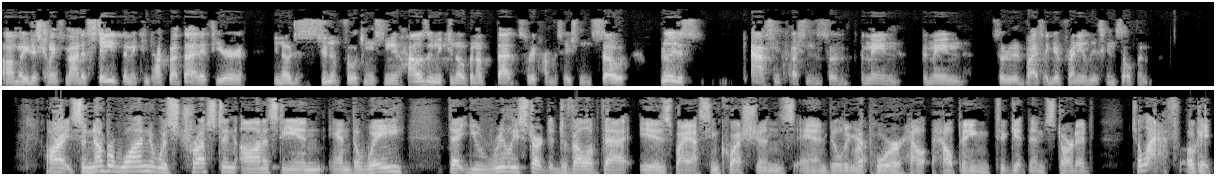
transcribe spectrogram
um, are you just coming from out of state? Then we can talk about that. If you're, you know, just a student for looking for new housing, we can open up that sort of conversation. So really just asking questions is sort of the main the main sort of advice I give for any lease consultant. All right. So number one was trust and honesty, and and the way that you really start to develop that is by asking questions and building yeah. rapport, hel- helping to get them started to laugh. Okay,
